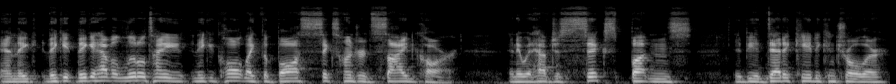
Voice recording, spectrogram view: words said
and they they could they could have a little tiny they could call it like the Boss 600 sidecar, and it would have just six buttons. It'd be a dedicated controller.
